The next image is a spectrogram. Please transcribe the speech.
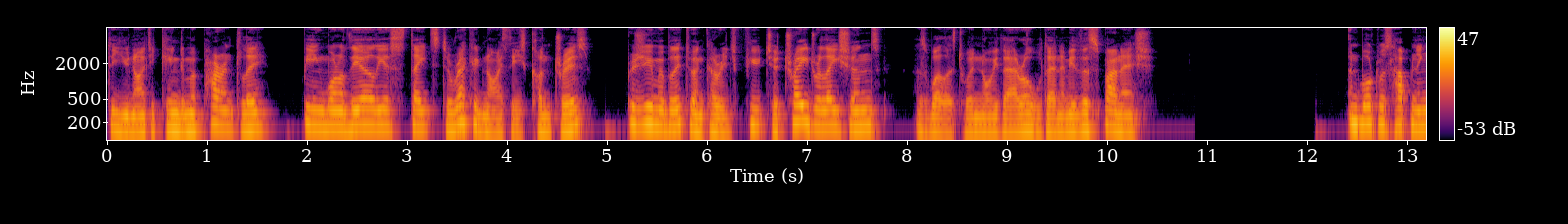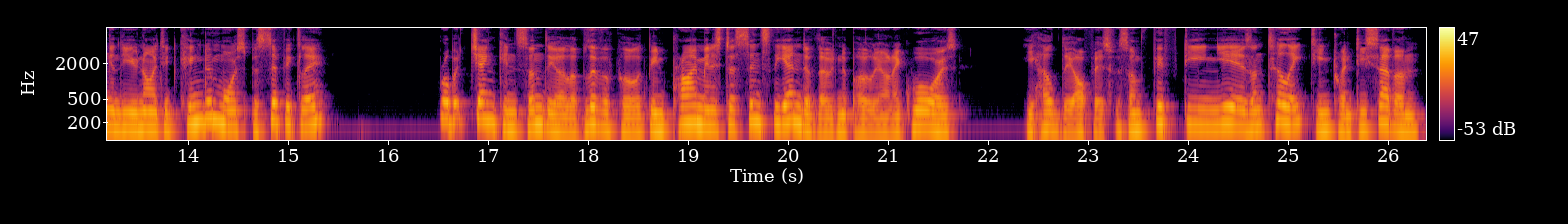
The United Kingdom apparently being one of the earliest states to recognise these countries, presumably to encourage future trade relations as well as to annoy their old enemy the Spanish. And what was happening in the United Kingdom more specifically? Robert Jenkinson, the Earl of Liverpool, had been Prime Minister since the end of those Napoleonic Wars. He held the office for some 15 years until 1827.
